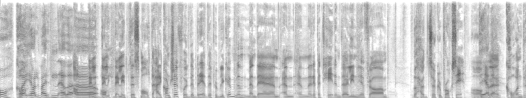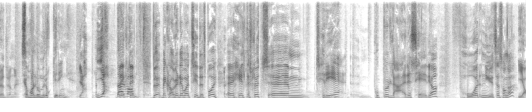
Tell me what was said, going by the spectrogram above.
åh, hva i all verden er det? Ja, det, er, Eh, litt- det, er, det er litt smalt det her, kanskje, for det brede publikum, men, men det er en, en, en repeterende linje fra The Hudsucker Proxy av Det det. eh, Coen-brødrene. Som handler om rockering. Ja, Ja, der var. Du, beklager, det var et sidespor. Helt til slutt. Tre populære serier får nye sesonger. Ja.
